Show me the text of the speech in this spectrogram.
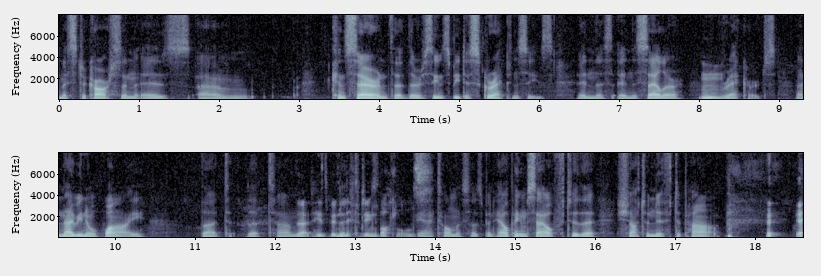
Mr. Carson is um, concerned that there seems to be discrepancies in this in the cellar Mm. records, and now we know why. That that um, that he's been that- lifting bottles. yeah, Thomas has been helping himself to the Chateauneuf de Pape Yes.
